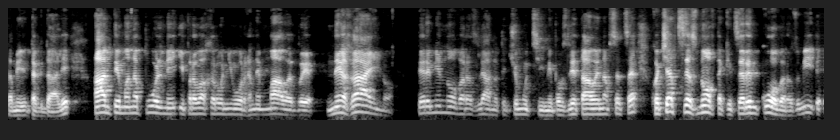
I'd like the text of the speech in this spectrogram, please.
там і так далі. Антимонопольні і правоохоронні органи мали би негайно терміново розглянути, чому ціни повзлітали на все це. Хоча це знов таки це ринкове, розумієте?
